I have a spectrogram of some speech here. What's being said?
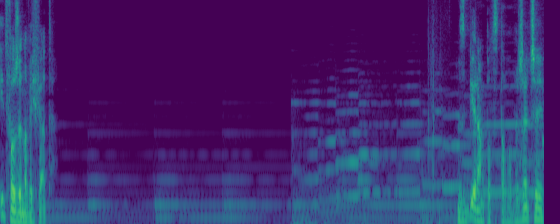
i tworzę nowy świat. Zbieram podstawowe rzeczy.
